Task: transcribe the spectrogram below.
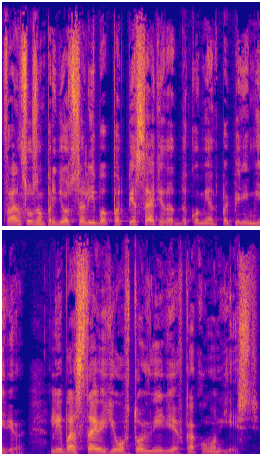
Французам придется либо подписать этот документ по перемирию, либо оставить его в том виде, в каком он есть.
